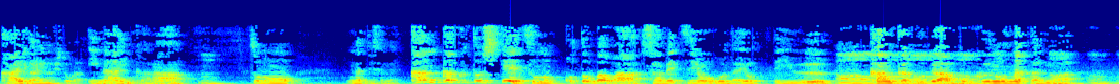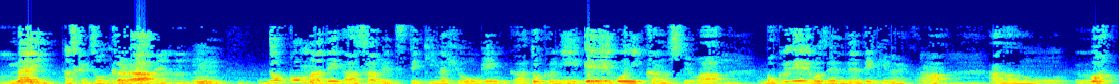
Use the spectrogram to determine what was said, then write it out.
海外の人がいないから、うん。その、なんていうんですかね、感覚としてその言葉は差別用語だよっていう感覚が僕の中にはない確から、どこまでが差別的な表現か、特に英語に関しては、僕英語全然できないから、あの、わ、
